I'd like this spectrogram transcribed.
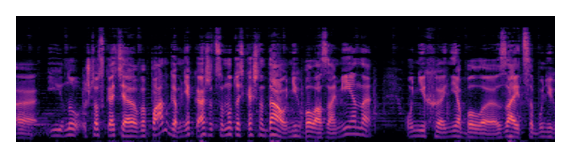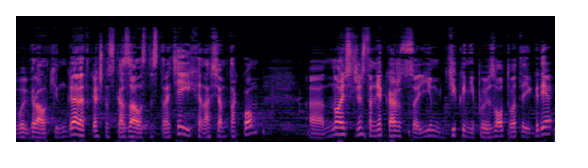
Э, и, ну, что сказать о Вепанга, мне кажется, ну, то есть, конечно, да, у них была замена, у них не было Зайцев, у них бы играл Кингар, это, конечно, сказалось на стратегиях и на всем таком, э, но, если честно, мне кажется, им дико не повезло в этой игре,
